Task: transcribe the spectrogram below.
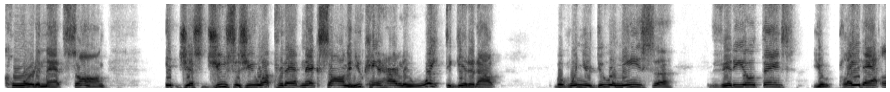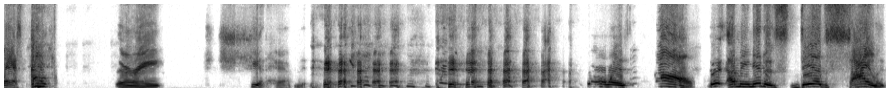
chord in that song, it just juices you up for that next song and you can't hardly wait to get it out. But when you're doing these uh, video things, you play that last, there ain't shit happening. Going on. I mean, it is dead silent.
